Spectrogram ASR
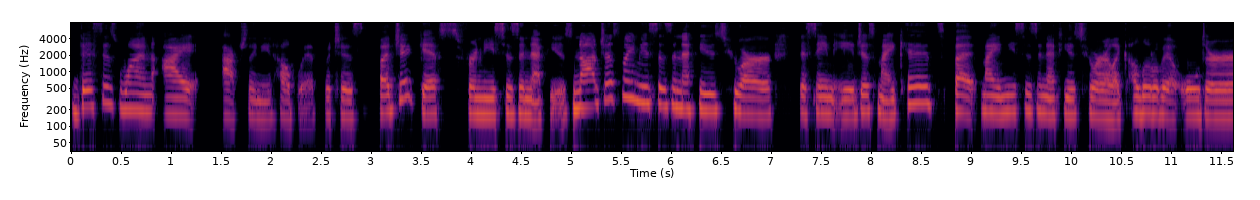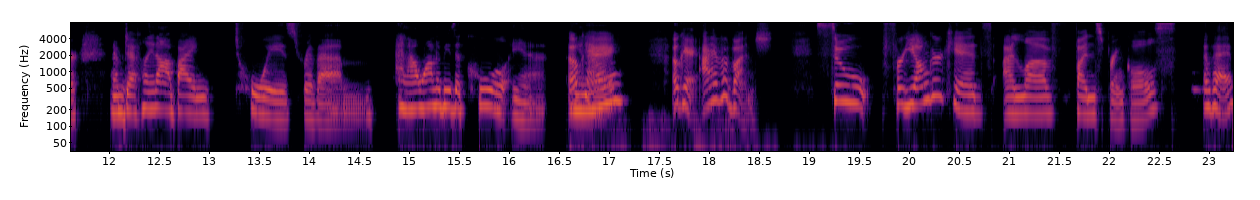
This is one I actually need help with, which is budget gifts for nieces and nephews. Not just my nieces and nephews who are the same age as my kids, but my nieces and nephews who are like a little bit older. And I'm definitely not buying toys for them. And I want to be the cool aunt. you Okay. know? Okay, I have a bunch. So for younger kids, I love fun sprinkles, Okay.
